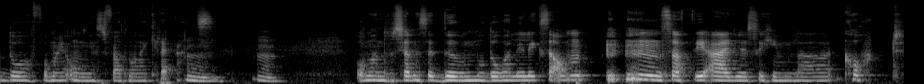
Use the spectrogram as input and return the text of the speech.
då får man ju ångest för att man har kräkts. Mm. Mm. Och man känner sig dum och dålig liksom. så att det är ju så himla kort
